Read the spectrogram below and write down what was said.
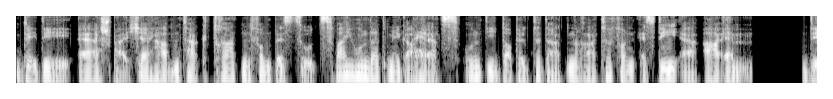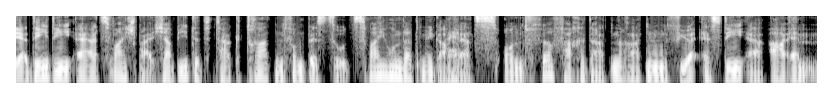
DDR-Speicher haben Taktraten von bis zu 200 MHz und die doppelte Datenrate von SDRAM. Der DDR2-Speicher bietet Taktraten von bis zu 200 MHz und vierfache Datenraten für SDRAM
